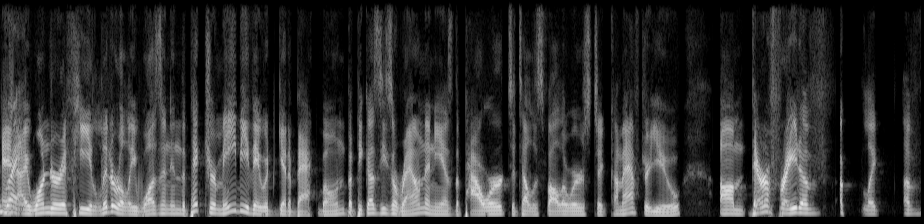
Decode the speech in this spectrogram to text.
And right. I wonder if he literally wasn't in the picture, maybe they would get a backbone. But because he's around and he has the power to tell his followers to come after you, um, they're afraid of uh, like of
